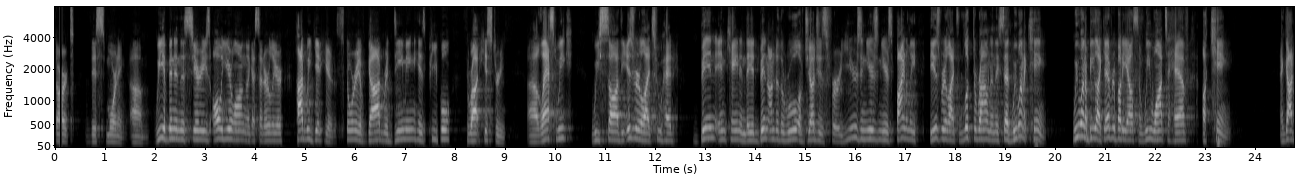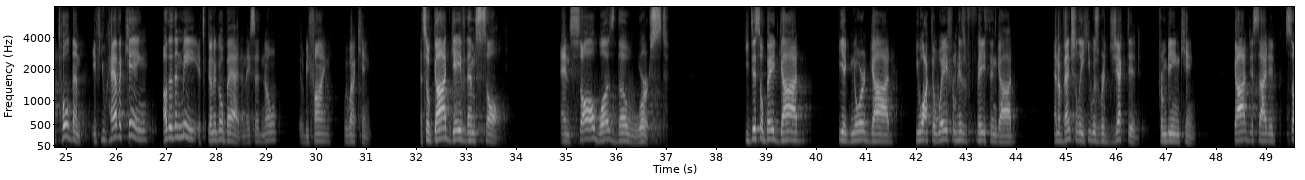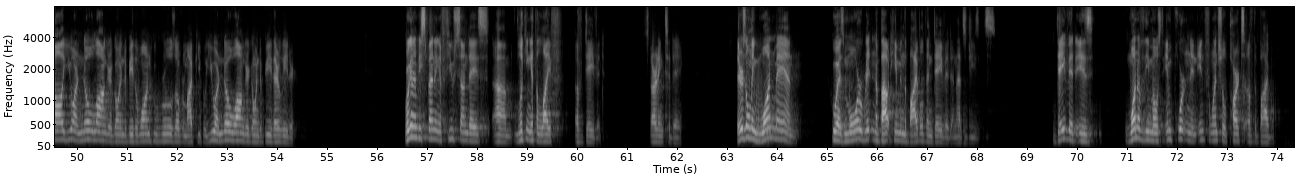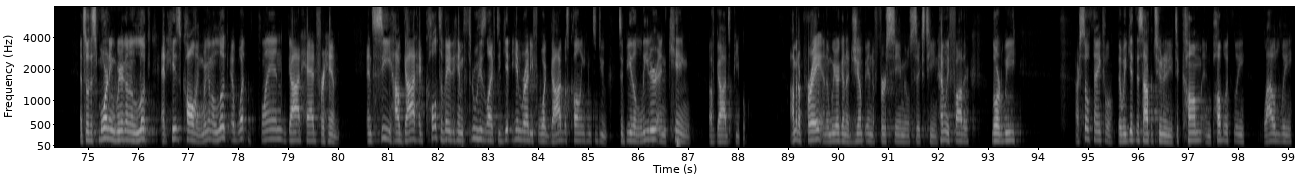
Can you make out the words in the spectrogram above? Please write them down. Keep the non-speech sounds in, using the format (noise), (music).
start this morning. Um, we have been in this series all year long, like I said earlier. How did we get here? The story of God redeeming his people throughout history. Uh, last week, we saw the Israelites who had been in Canaan. They had been under the rule of judges for years and years and years. Finally, the Israelites looked around and they said, We want a king. We want to be like everybody else, and we want to have a king. And God told them, If you have a king other than me, it's going to go bad. And they said, No, it'll be fine. We want a king. And so God gave them Saul. And Saul was the worst. He disobeyed God, he ignored God, he walked away from his faith in God, and eventually he was rejected from being king. God decided, Saul, you are no longer going to be the one who rules over my people. You are no longer going to be their leader. We're going to be spending a few Sundays um, looking at the life of David, starting today. There's only one man who has more written about him in the Bible than David, and that's Jesus. David is one of the most important and influential parts of the Bible. And so this morning, we're going to look at his calling. We're going to look at what plan God had for him and see how God had cultivated him through his life to get him ready for what God was calling him to do, to be the leader and king of God's people. I'm going to pray, and then we are going to jump into 1 Samuel 16. Heavenly Father, Lord, we are so thankful that we get this opportunity to come and publicly, loudly,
